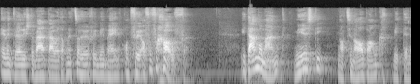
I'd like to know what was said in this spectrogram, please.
eventuell ist der Wert auch doch nicht so hoch, wie wir meinen, und fangen an verkaufen. In diesem Moment müsste die Nationalbank mit den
